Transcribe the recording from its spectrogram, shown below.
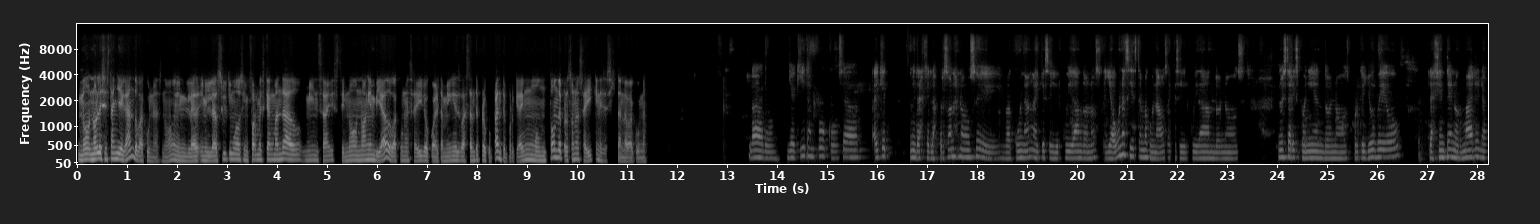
no, no les están llegando vacunas, ¿no? En, la, en, los últimos informes que han mandado, MINSA, este, no, no han enviado vacunas ahí, lo cual también es bastante preocupante porque hay un montón de personas ahí que necesitan la vacuna. Claro, y aquí tampoco, o sea, hay que, mientras que las personas no se vacunan, hay que seguir cuidándonos, y aún así estén vacunados, hay que seguir cuidándonos, no estar exponiéndonos, porque yo veo la gente normal en la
